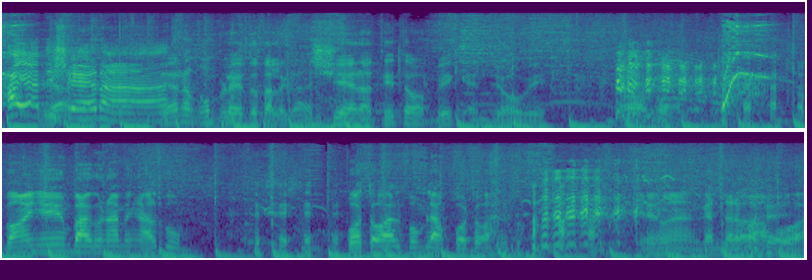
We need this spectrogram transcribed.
Hi, Ate. Shena! Yan ang kompleto talaga. Shena, Tito, Vic and Joey. Okay. Abangan nyo yung bago naming album. Photo album lang, photo album. yung mga ganda na makakuha.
